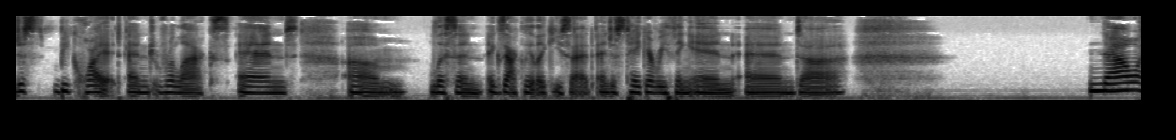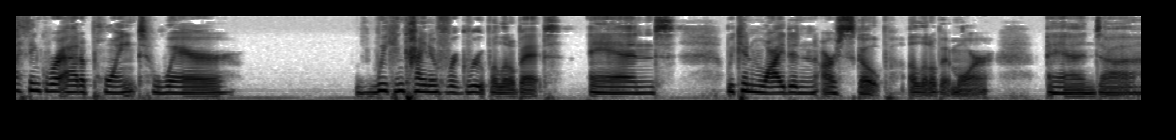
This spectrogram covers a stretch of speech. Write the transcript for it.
just be quiet and relax and, um, listen exactly like you said and just take everything in. And, uh, now I think we're at a point where we can kind of regroup a little bit and we can widen our scope a little bit more. And, uh,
